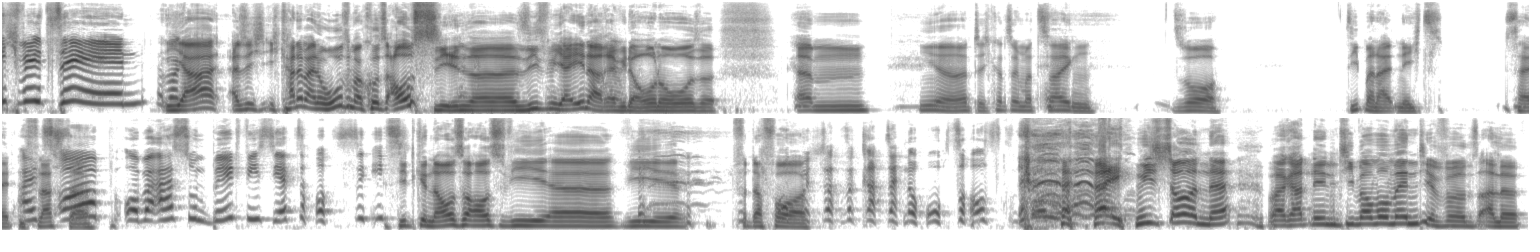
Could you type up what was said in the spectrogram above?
ich will's sehen! Aber ja, also ich, ich kann ja meine Hose mal kurz ausziehen. Äh, siehst mich ja eh nachher wieder ohne Hose. Ähm, hier, ich kann es euch mal zeigen. So. Sieht man halt nichts. Ist halt ein als Pflaster. ob! Aber hast du ein Bild, wie es jetzt aussieht? Sieht genauso aus wie, äh, wie von davor. Ich habe gerade seine Hose ausgezogen. Irgendwie schon, ne? War gerade ein intimer Moment hier für uns alle.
